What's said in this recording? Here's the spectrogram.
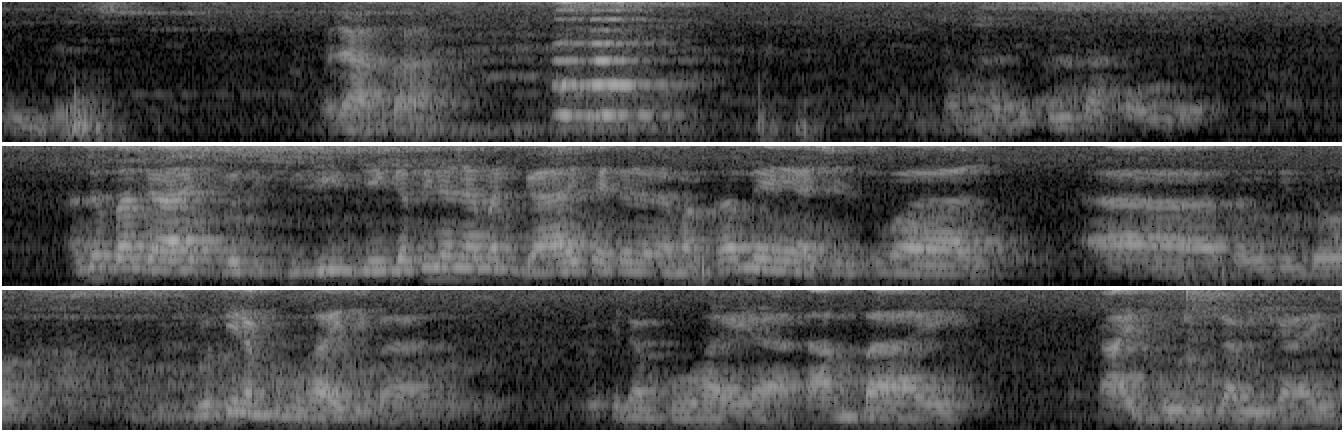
Ayan. Wala pa. Ano ba guys, good good evening. Gabi na naman guys, ito na naman kami, as usual. Ah, tawag dito, routine ng buhay, di ba? Routine ng buhay, ah, tambay, kain tulog lang guys.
